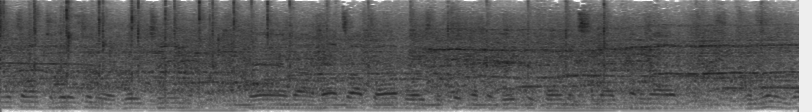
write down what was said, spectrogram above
hats off to Middleton, they're a great team. Hats off to our boys for putting up a great performance tonight, coming out and really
